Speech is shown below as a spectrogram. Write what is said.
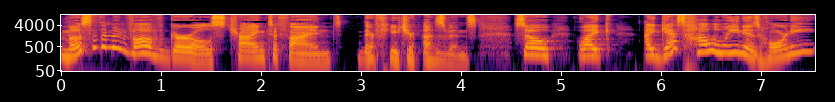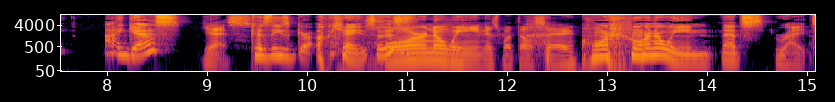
most of them involve girls trying to find their future husbands. So, like, I guess Halloween is horny. I guess Yes. because these girls. Okay, so this is Hornoween is what they'll say. Horn Hornoween. That's right.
